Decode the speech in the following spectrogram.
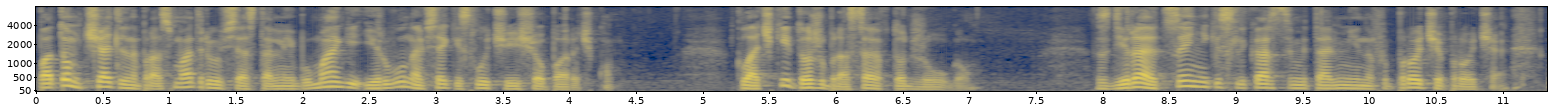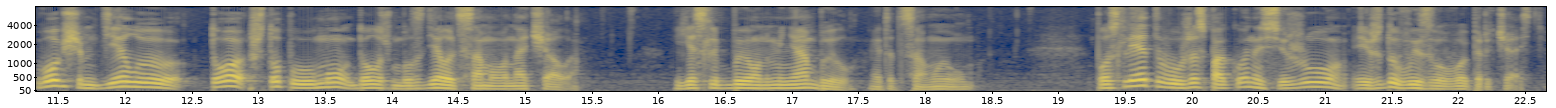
Потом тщательно просматриваю все остальные бумаги и рву на всякий случай еще парочку. Клочки тоже бросаю в тот же угол. Сдираю ценники с лекарствами таминов и прочее-прочее. В общем, делаю то, что по уму должен был сделать с самого начала – если бы он у меня был, этот самый ум. После этого уже спокойно сижу и жду вызова в оперчасть.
